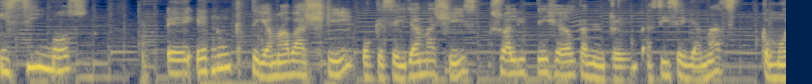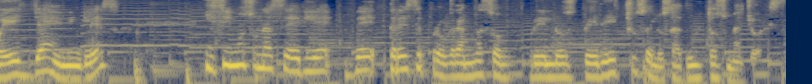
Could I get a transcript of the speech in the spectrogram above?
hicimos en un que se llamaba She o que se llama She, Sexuality, Health and Entertainment, así se llama, como ella en inglés hicimos una serie de 13 programas sobre los derechos de los adultos mayores.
